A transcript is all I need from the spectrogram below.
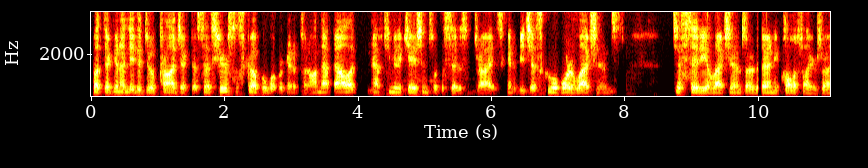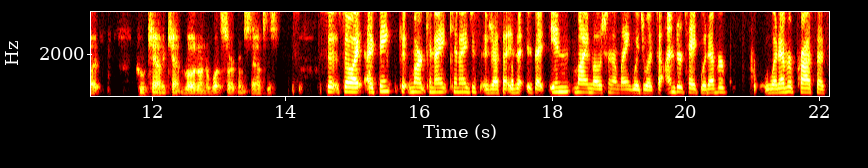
But they're gonna need to do a project that says, here's the scope of what we're gonna put on that ballot and have communications with the citizens, right? It's gonna be just school board elections, just city elections. Are there any qualifiers, right? Who can and can't vote under what circumstances? So, so I, I think, Mark, can I, can I just address that? Is that, is that in my motion, the language was to undertake whatever, whatever process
